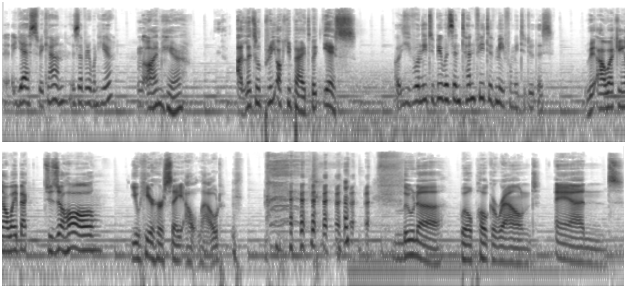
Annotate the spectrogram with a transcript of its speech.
Uh, yes, we can. Is everyone here? I'm here. A little preoccupied, but yes. Oh, you will need to be within 10 feet of me for me to do this. We are working our way back to the hall. You hear her say out loud. Luna will poke around and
